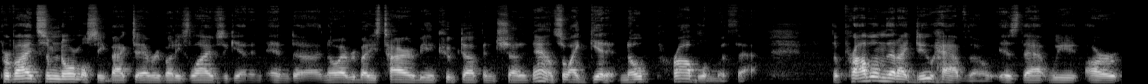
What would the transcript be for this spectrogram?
provide some normalcy back to everybody's lives again. And, and uh, know everybody's tired of being cooped up and shut it down, so I get it. No problem with that. The problem that I do have though is that we are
